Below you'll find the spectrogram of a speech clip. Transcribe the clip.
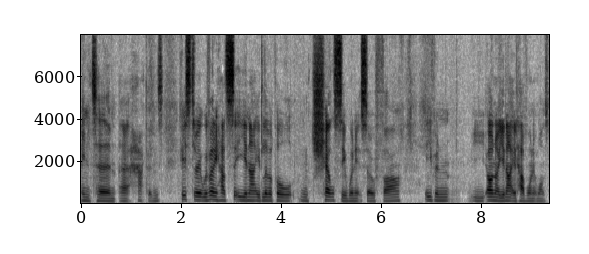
in turn uh, happens. History, we've only had City, United, Liverpool and Chelsea win it so far. Even oh no, United have won it once.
